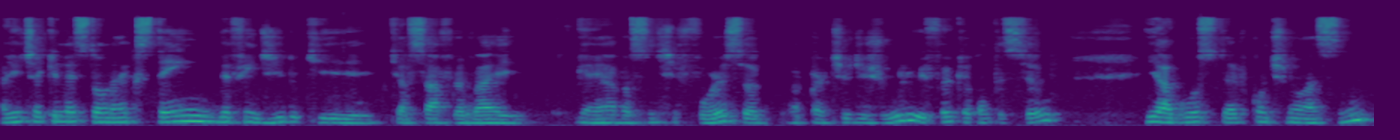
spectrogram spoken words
A gente aqui na StoneX tem defendido que, que a safra vai ganhar bastante força a partir de julho, e foi o que aconteceu, e agosto deve continuar assim.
